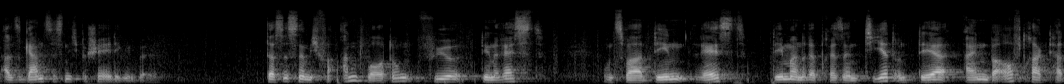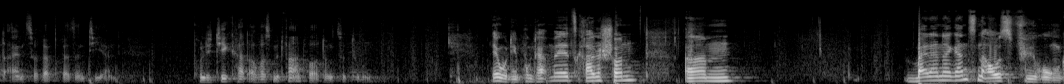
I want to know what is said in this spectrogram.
als Ganzes nicht beschädigen will. Das ist nämlich Verantwortung für den Rest. Und zwar den Rest, den man repräsentiert und der einen beauftragt hat, einen zu repräsentieren. Politik hat auch was mit Verantwortung zu tun. Ja gut, den Punkt hatten wir jetzt gerade schon. Ähm, bei deiner ganzen Ausführung,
